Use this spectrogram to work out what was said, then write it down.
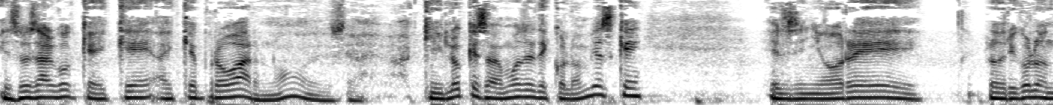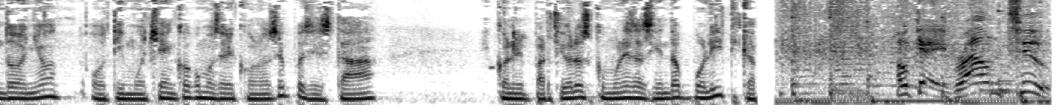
Eso es algo que hay que, hay que probar, ¿no? O sea, aquí lo que sabemos desde Colombia es que el señor eh, Rodrigo Londoño, o Timochenko como se le conoce, pues está con el Partido de los Comunes haciendo política. Okay, round two.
